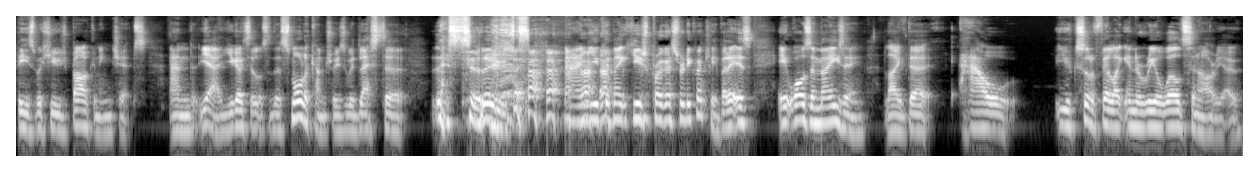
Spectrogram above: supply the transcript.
these were huge bargaining chips. And yeah, you go to lots of the smaller countries with less to less to lose and you could make huge progress really quickly but it is it was amazing like the how you sort of feel like in a real world scenario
